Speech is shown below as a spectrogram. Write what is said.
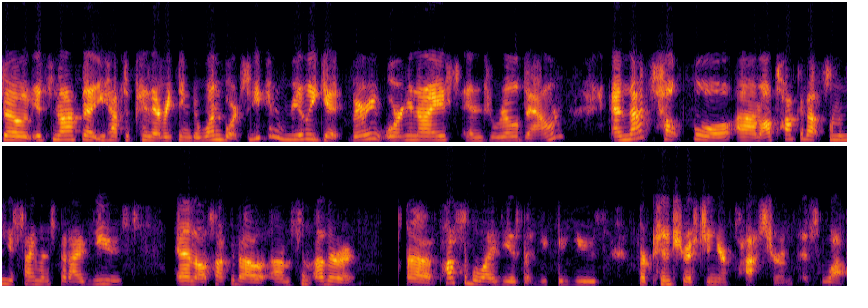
So it's not that you have to pin everything to one board. So you can really get very organized and drill down. And that's helpful. Um, I'll talk about some of the assignments that I've used, and I'll talk about um, some other uh, possible ideas that you could use for Pinterest in your classroom as well.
